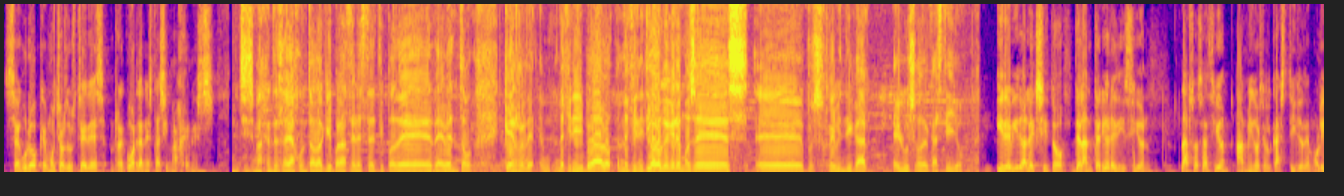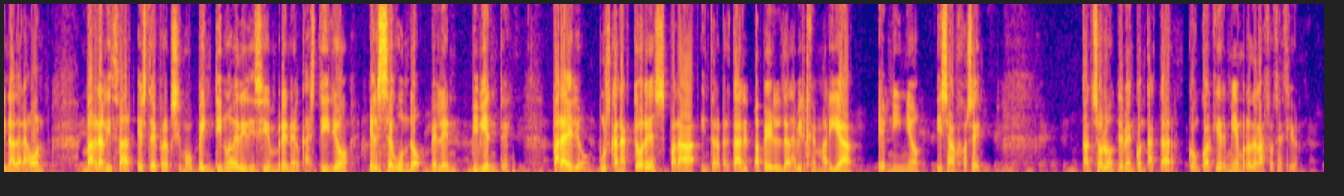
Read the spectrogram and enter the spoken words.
Seguro que muchos de ustedes recuerdan estas imágenes. Muchísima gente se haya juntado aquí para hacer este tipo de, evento, que en definitiva, en definitiva, lo que queremos es eh, pues reivindicar el uso del castillo. Y debido al éxito de la anterior edición, la Asociación Amigos del Castillo de Molina de Aragón va a realizar este próximo 29 de diciembre en el castillo el segundo Belén viviente. Para ello, buscan actores para interpretar el papel de la Virgen María, el Niño y San José. Tan solo deben contactar con cualquier miembro de la asociación.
